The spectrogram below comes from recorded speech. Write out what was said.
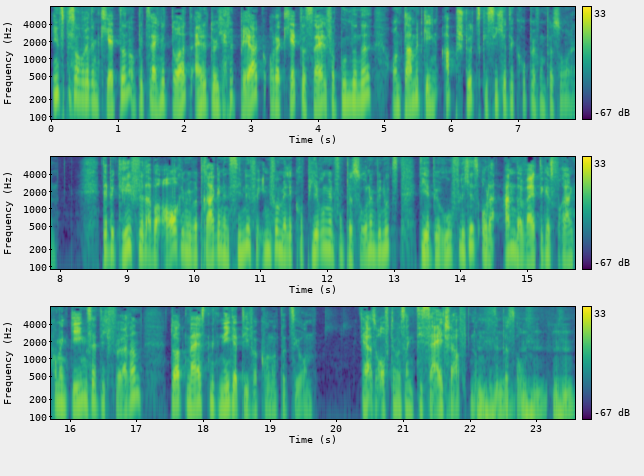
Insbesondere dem Klettern und bezeichnet dort eine durch eine Berg- oder Kletterseil verbundene und damit gegen Absturz gesicherte Gruppe von Personen. Der Begriff wird aber auch im übertragenen Sinne für informelle Gruppierungen von Personen benutzt, die ihr berufliches oder anderweitiges Vorankommen gegenseitig fördern, dort meist mit negativer Konnotation. Ja, also oft, wenn wir sagen, die Seilschaften um mhm, diese Person. Mhm, mh.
